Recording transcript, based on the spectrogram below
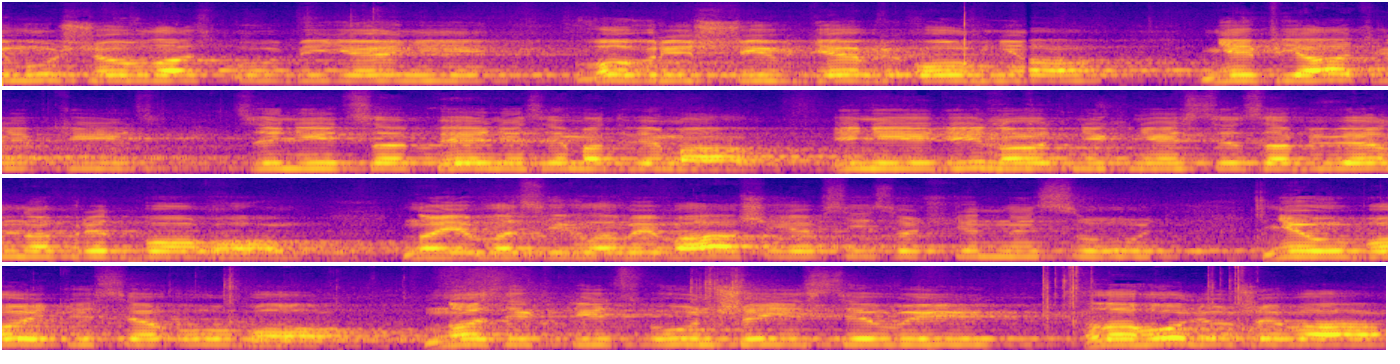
ему, що власть убиении, во врещи в дебрь огня, не пять ли птиц, ценится пение зима двема, и ни едино от них нести забвенно пред Богом, но и власти главы ваши все сочтенны суть Не убойтесь, убо, но сих птиц унше есте вы, глаголю же вам,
